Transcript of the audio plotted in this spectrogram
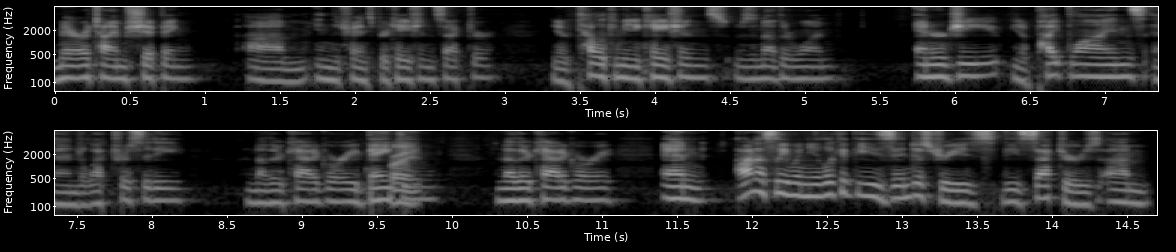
maritime shipping um, in the transportation sector. You know, telecommunications was another one. Energy, you know, pipelines and electricity, another category. Banking, right. another category. And honestly, when you look at these industries, these sectors, um,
